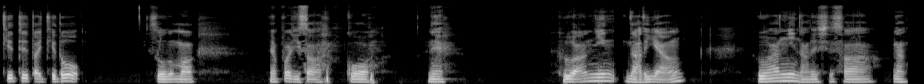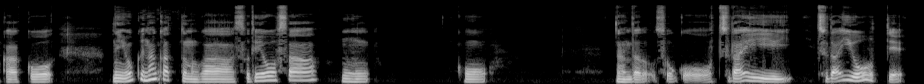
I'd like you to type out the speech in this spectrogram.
けてたけど、そう、まあ、やっぱりさ、こう、ね、不安になるやん不安になるしさ、なんかこう、ね、良くなかったのが、それをさ、もう、こう、なんだろう、そこを、辛い、辛いよって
